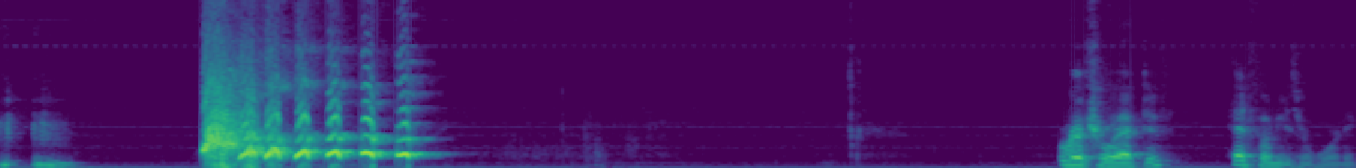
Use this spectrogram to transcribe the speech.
Retroactive headphone user warning.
